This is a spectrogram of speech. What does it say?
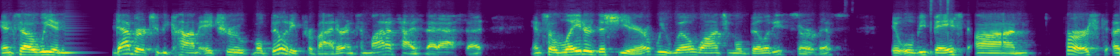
And so we endeavor to become a true mobility provider and to monetize that asset. And so later this year, we will launch a mobility service. It will be based on First, a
